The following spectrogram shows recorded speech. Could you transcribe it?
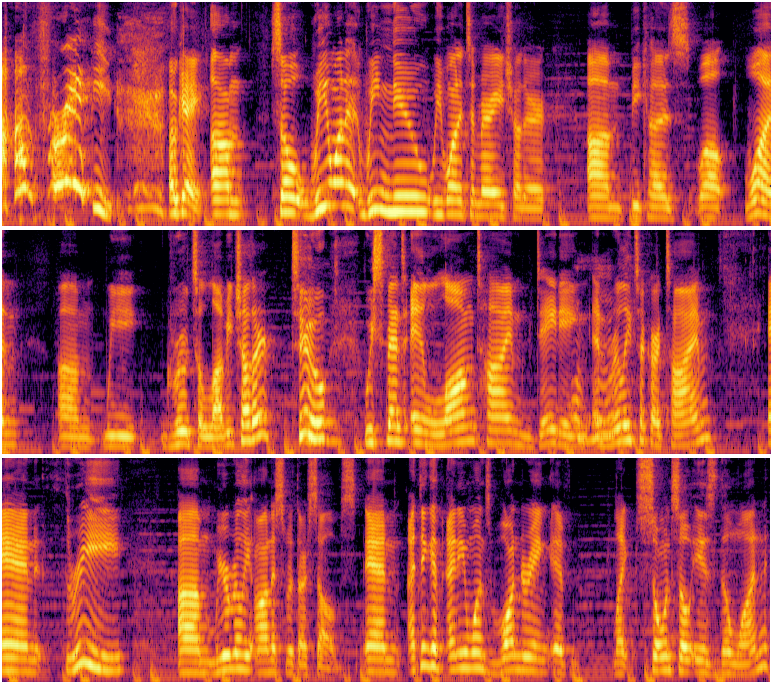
I'm free. Okay. Um. So we wanted. We knew we wanted to marry each other. Um. Because well, one. Um. We grew to love each other. Two. We spent a long time dating and really took our time. And three. Um. We were really honest with ourselves. And I think if anyone's wondering if like so and so is the one,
